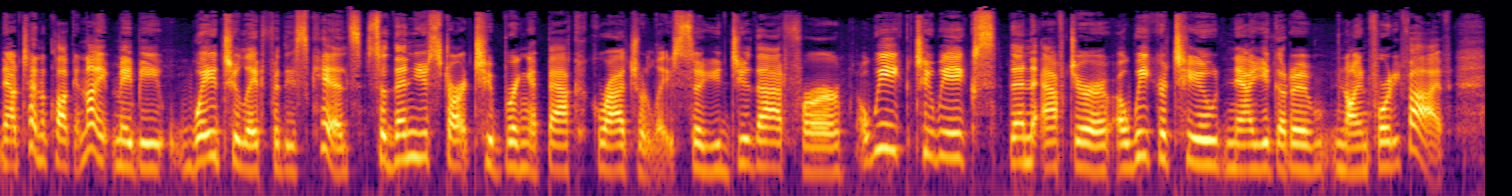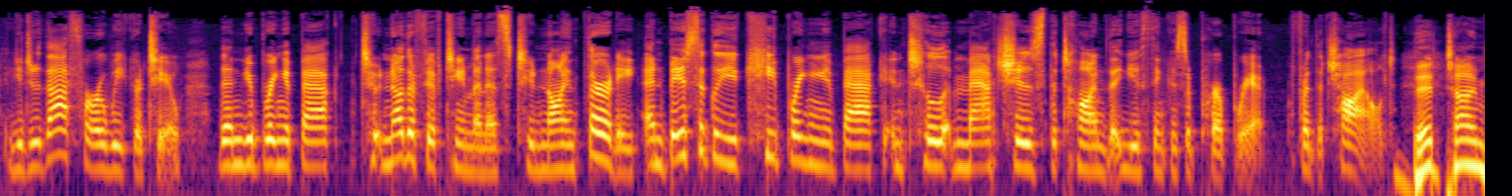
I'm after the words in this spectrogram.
Now, 10 o'clock at night may be way too late for these kids. So then you start to bring it back gradually. So you do that for a week, two weeks. Then after a week or two, now you go to 945. You do that for a week or two. Then you bring it back to another 15 minutes to 930. And basically you keep bringing it back until it matches the time that you think is appropriate for the child. Bedtime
